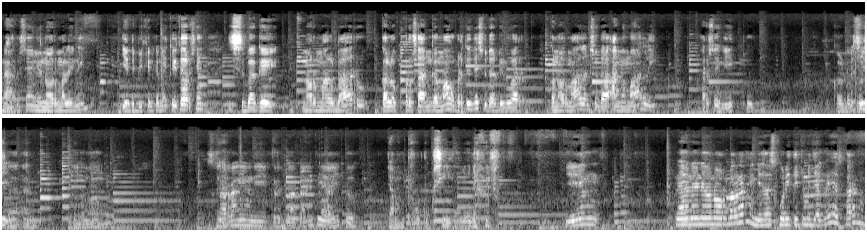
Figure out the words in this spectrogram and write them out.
nah harusnya new normal ini ya dibikinkan itu. Itu harusnya sebagai normal baru. Kalau perusahaan nggak mau berarti dia sudah di luar kenormalan sudah anomali. Harusnya gitu. Kalau ada perusahaan yang nggak mau. Sekarang yang dikerjakan itu ya itu. jangan produksi aja udah. Ya yang nah, nah, nah, normal kan yang biasa security cuma jaga ya sekarang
